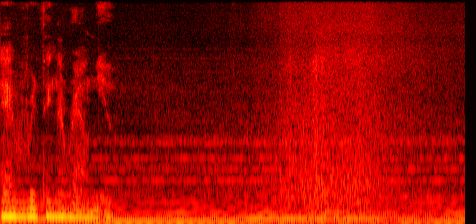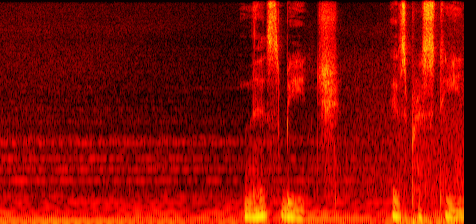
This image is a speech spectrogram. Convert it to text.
everything around you. This beach is pristine.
